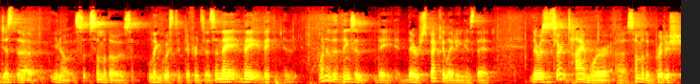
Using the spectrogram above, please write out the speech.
just the, you know, s- some of those linguistic differences. And they, they, they, one of the things that they, they're speculating is that there was a certain time where uh, some of the British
